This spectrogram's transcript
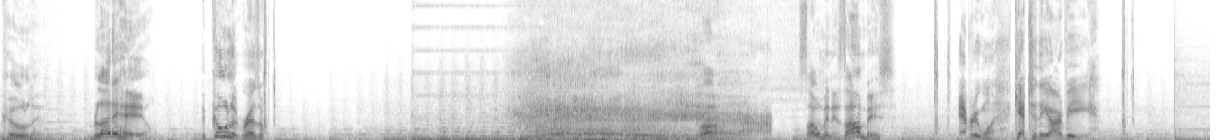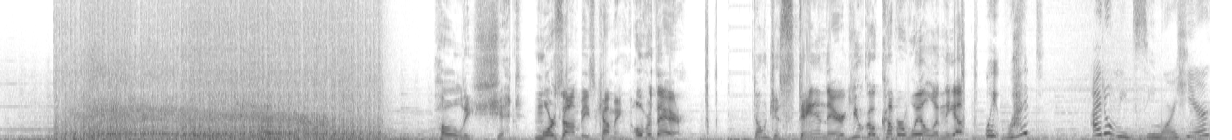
Coolant? Bloody hell! The coolant reservoir. Whoa. So many zombies. Everyone, get to the RV. Holy shit. More zombies coming. Over there. Don't just stand there. You go cover Will in the up. Wait, what? I don't need Seymour here.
